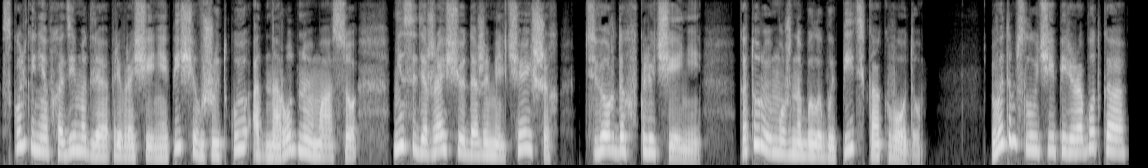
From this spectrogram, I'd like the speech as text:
сколько необходимо для превращения пищи в жидкую однородную массу, не содержащую даже мельчайших твердых включений – которую можно было бы пить как воду. В этом случае переработка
